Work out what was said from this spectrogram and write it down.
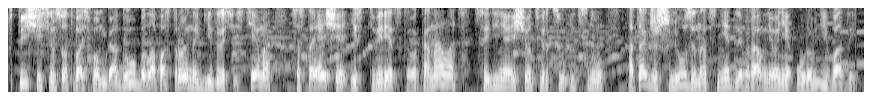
В 1708 году была построена гидросистема, состоящая из Тверецкого канала, соединяющего Тверцу и Цну, а также шлюзы на Цне для выравнивания уровней воды –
